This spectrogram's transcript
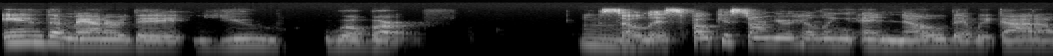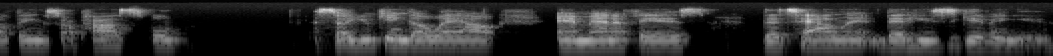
in the manner that you will birth. Mm. So let's focus on your healing and know that with God, all things are possible. So you can go out and manifest the talent that He's giving you.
